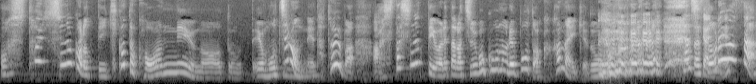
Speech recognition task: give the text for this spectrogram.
明日死ぬからって生き方変わんねえよなと思って。いやもちろんね例えば明日死ぬって言われたら中国語のレポートは書かないけど 確かにね。それはさ、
